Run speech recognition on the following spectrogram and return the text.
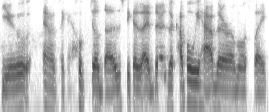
few and I was like, I hope Jill does because I, there's a couple we have that are almost like,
